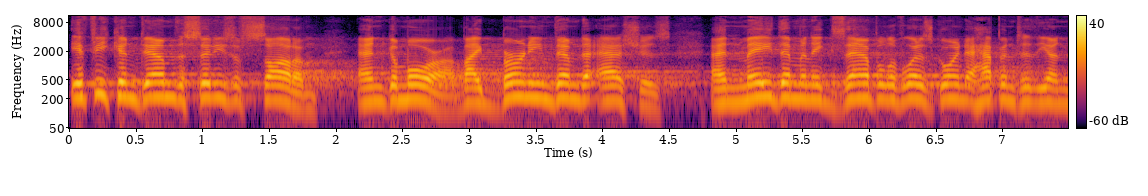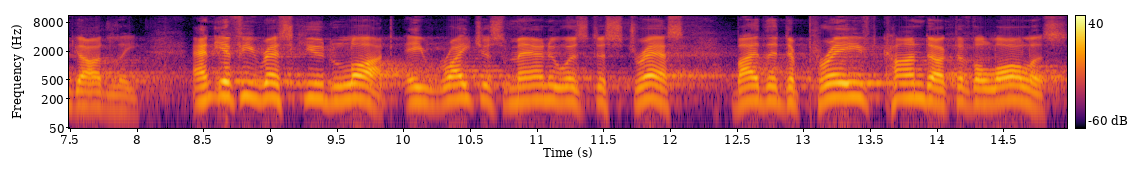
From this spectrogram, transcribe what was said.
if he condemned the cities of Sodom and Gomorrah by burning them to ashes and made them an example of what is going to happen to the ungodly, and if he rescued Lot, a righteous man who was distressed by the depraved conduct of the lawless.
